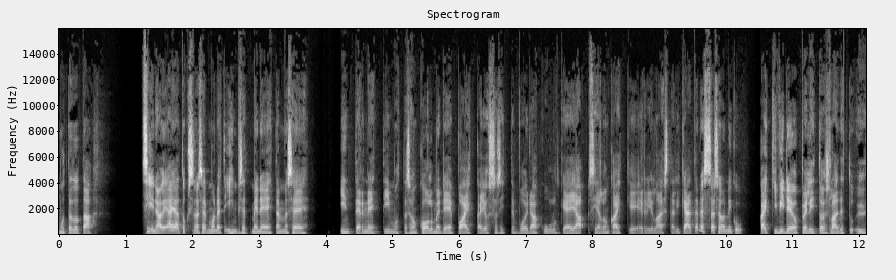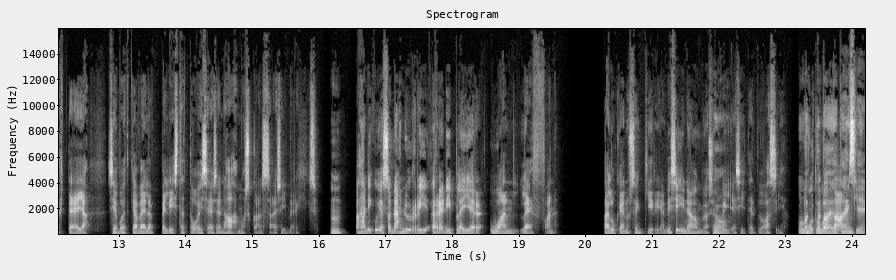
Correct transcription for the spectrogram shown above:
Mutta tota, siinä oli ajatuksena semmoinen, että ihmiset menee tämmöiseen internettiin, mutta se on 3D-paikka, jossa sitten voidaan kulkea ja siellä on kaikkea erilaista. Eli käytännössä se on niin kuin kaikki videopelit olisi laitettu yhteen ja siellä voit kävellä pelistä toiseen sen hahmos kanssa esimerkiksi. Mm. Vähän niin kuin jos on nähnyt Ready Player One-leffan tai lukenut sen kirjan, niin siinä on myös Joo. hyvin esitelty asia. Mulle Mutta tulee tota, jotenkin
